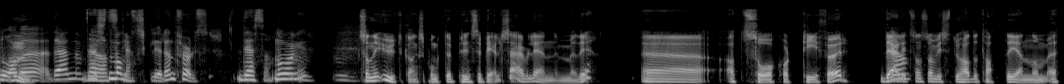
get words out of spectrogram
noe av det Det er Det er nesten vanskelig. vanskeligere enn følelser Det er så. noen ganger. Sånn i utgangspunktet prinsipielt så er jeg vel enig med de. Eh, at så kort tid før Det er Ja. litt sånn som hvis du hadde tatt det gjennom et,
